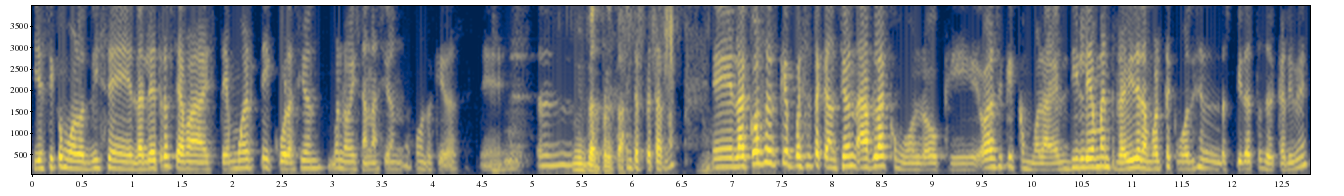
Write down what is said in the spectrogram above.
Y así como lo dice la letra, se llama este, Muerte y Curación, bueno, y Sanación, ¿no? como lo quieras este, eh, Interpreta. interpretar, ¿no? Eh, la cosa es que pues esta canción habla como lo que, ahora sí que como la, el dilema entre la vida y la muerte, como dicen los piratas del Caribe,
